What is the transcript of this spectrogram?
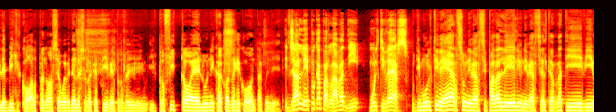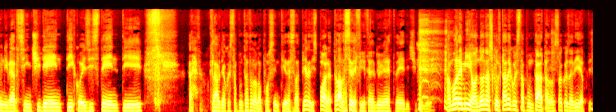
le, big corp, no? se vuoi vederle sono cattive, il, prof, il, il, profitto è l'unica cosa che conta. Quindi, e già all'epoca parlava di multiverso. Di multiverso, universi paralleli, universi alternativi, universi incidenti, coesistenti. Eh, Claudia questa puntata non la può sentire, sarà piena di spoiler, però la serie è finita nel 2013, quindi amore mio, non ascoltare questa puntata, non so cosa dirti.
